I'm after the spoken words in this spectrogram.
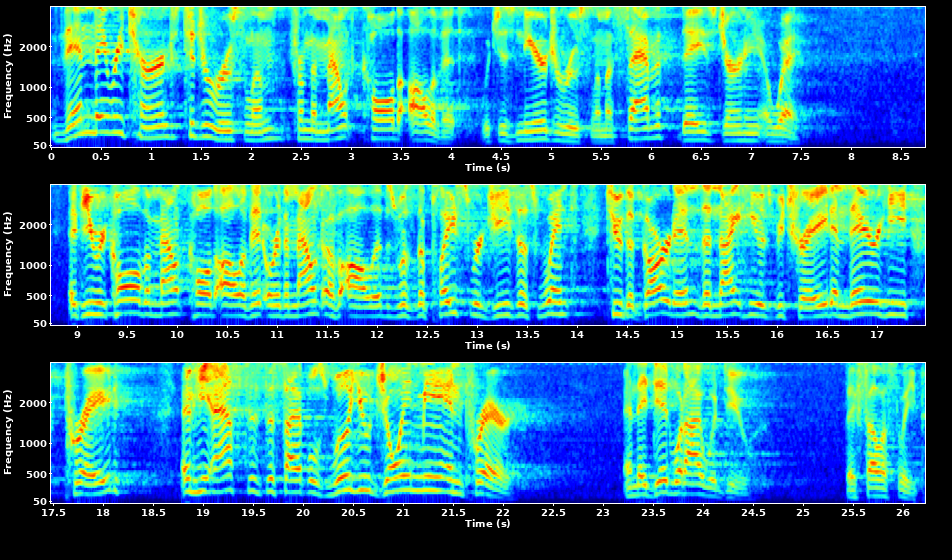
Then they returned to Jerusalem from the mount called Olivet, which is near Jerusalem, a Sabbath day's journey away. If you recall, the mount called Olivet, or the Mount of Olives, was the place where Jesus went to the garden the night he was betrayed, and there he prayed. And he asked his disciples, Will you join me in prayer? And they did what I would do they fell asleep.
